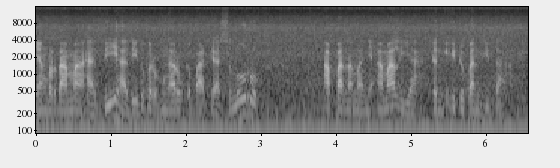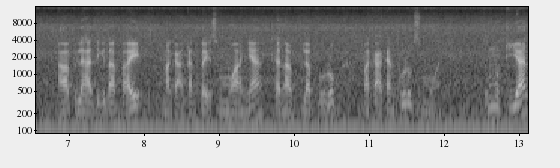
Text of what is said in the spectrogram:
yang pertama hati. Hati itu berpengaruh kepada seluruh apa namanya amaliyah dan kehidupan kita. Apabila hati kita baik maka akan baik semuanya. Dan apabila buruk maka akan buruk semuanya. Kemudian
